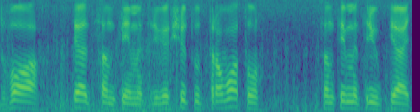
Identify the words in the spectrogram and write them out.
2-5 см. Якщо тут трава, то сантиметрів 5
